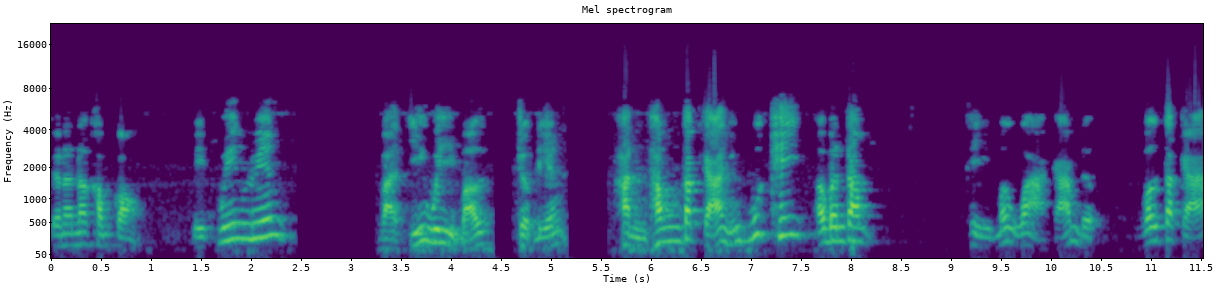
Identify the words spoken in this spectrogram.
cho nên nó không còn bị quyến luyến và chỉ huy bởi trượt điển. Hành thông tất cả những quốc khí ở bên trong thì mới hòa cảm được với tất cả.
